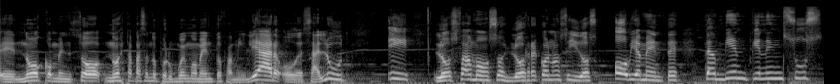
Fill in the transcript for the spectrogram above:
eh, no comenzó, no está pasando por un buen momento familiar o de salud. Y los famosos, los reconocidos, obviamente también tienen sus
